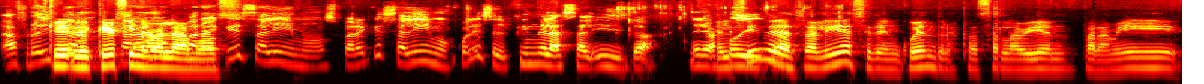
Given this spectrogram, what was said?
Afrodita, ¿Qué- de qué para fin vos, ¿Para hablamos? qué salimos? ¿Para qué salimos? ¿Cuál es el fin de la? De la El fin de la salida es el encuentro, es pasarla bien. Para mí,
